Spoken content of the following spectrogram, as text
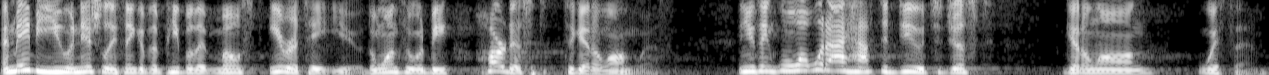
And maybe you initially think of the people that most irritate you, the ones that would be hardest to get along with. And you think, well, what would I have to do to just get along with them?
